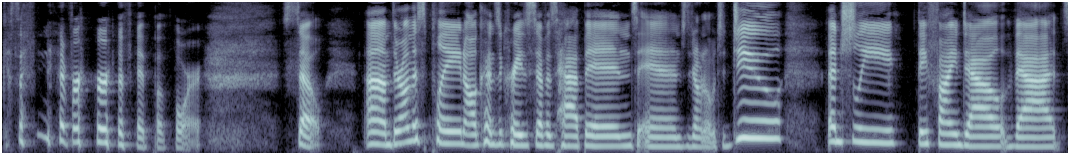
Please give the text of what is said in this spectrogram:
because I've never heard of it before. So, um, they're on this plane. All kinds of crazy stuff has happened, and they don't know what to do. Eventually, they find out that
